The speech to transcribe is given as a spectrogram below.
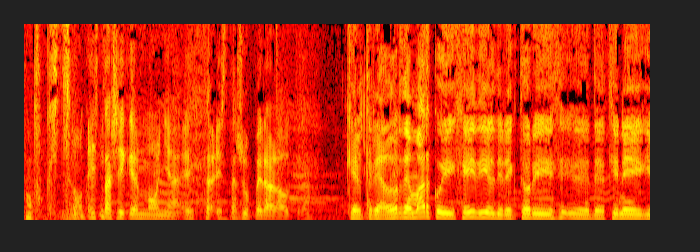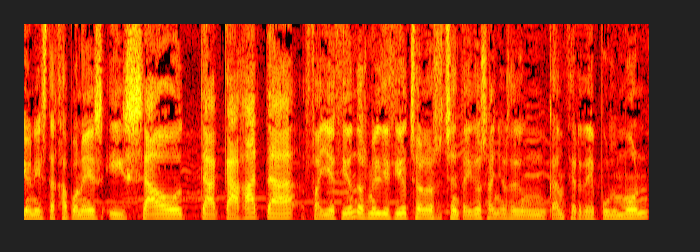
un poquito. Esta sí que es moña, esta, esta supera a la otra. Que el creador de Marco y Heidi, el director y- eh, de cine y guionista japonés Isao Takahata, falleció en 2018 a los 82 años de un cáncer de pulmón.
